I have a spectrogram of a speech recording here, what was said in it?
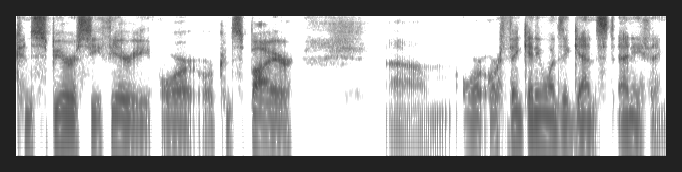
conspiracy theory or or conspire um, or or think anyone's against anything.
